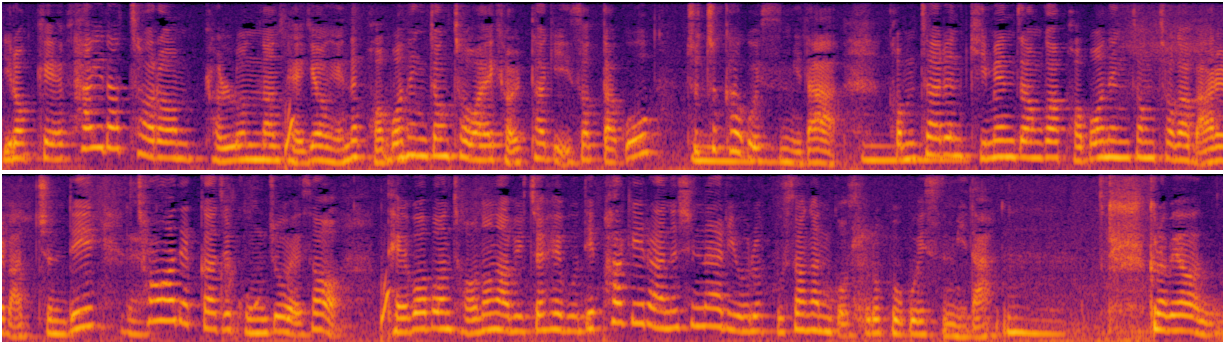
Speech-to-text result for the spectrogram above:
이렇게 사이다처럼 결론난 배경에는 법원 행정처와의 결탁이 있었다고 추측하고 있습니다. 검찰은 김앤장과 법원 행정처가 말을 맞춘 뒤 네. 청와대까지 공조해서 대법원 전원합의체 회부 뒤 파기라는 시나리오를 구상한 것으로 보고 있습니다. 그러면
